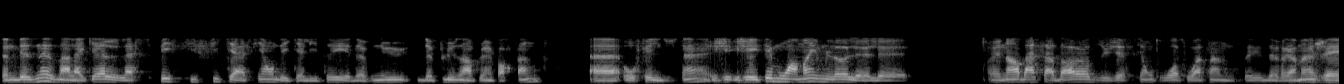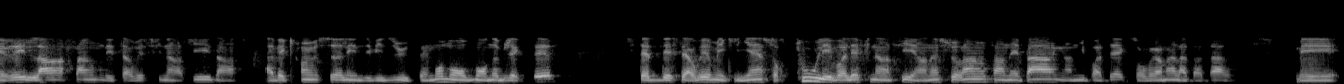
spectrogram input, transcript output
C'est une business dans laquelle la spécification des qualités est devenue de plus en plus importante. Euh, au fil du temps. J'ai été moi-même là le, un ambassadeur du gestion 360, de vraiment gérer l'ensemble des services financiers dans, avec un seul individu. moi, mon, mon objectif, c'était de desservir mes clients sur tous les volets financiers, en assurance, en épargne, en hypothèque, sur vraiment la totale. Mais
